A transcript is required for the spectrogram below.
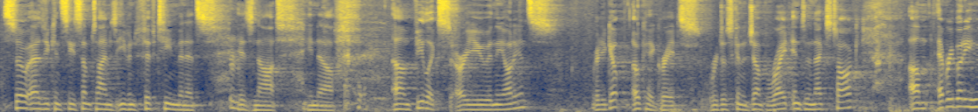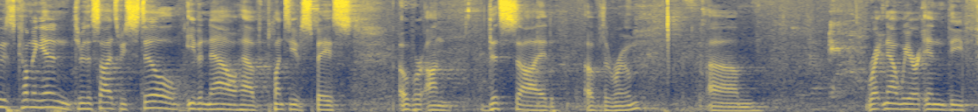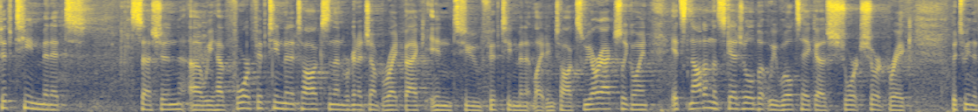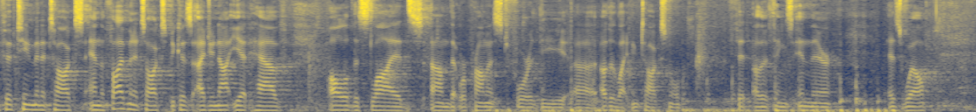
so, as you can see, sometimes even 15 minutes mm. is not enough. Um, Felix, are you in the audience? Ready to go? Okay, great. We're just going to jump right into the next talk. Um, everybody who's coming in through the sides, we still, even now, have plenty of space over on this side of the room. Um, right now, we are in the 15 minute session. Uh, we have four 15 minute talks, and then we're going to jump right back into 15 minute lightning talks. We are actually going, it's not on the schedule, but we will take a short, short break between the 15 minute talks and the five minute talks because I do not yet have all of the slides um, that were promised for the uh, other lightning talks, and we'll fit other things in there as well.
